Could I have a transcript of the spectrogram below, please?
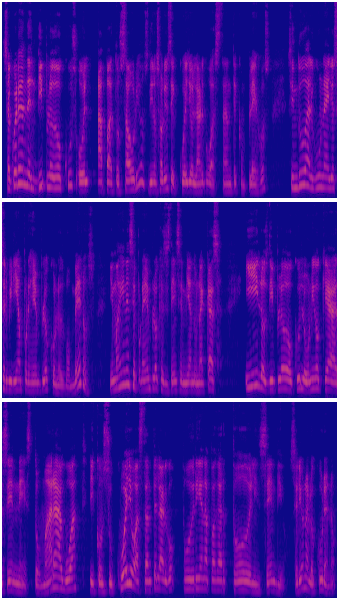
¿Se acuerdan del Diplodocus o el Apatosaurus? Dinosaurios de cuello largo bastante complejos. Sin duda alguna ellos servirían, por ejemplo, con los bomberos. Imagínense, por ejemplo, que se está incendiando una casa y los Diplodocus lo único que hacen es tomar agua y con su cuello bastante largo podrían apagar todo el incendio. Sería una locura, ¿no?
